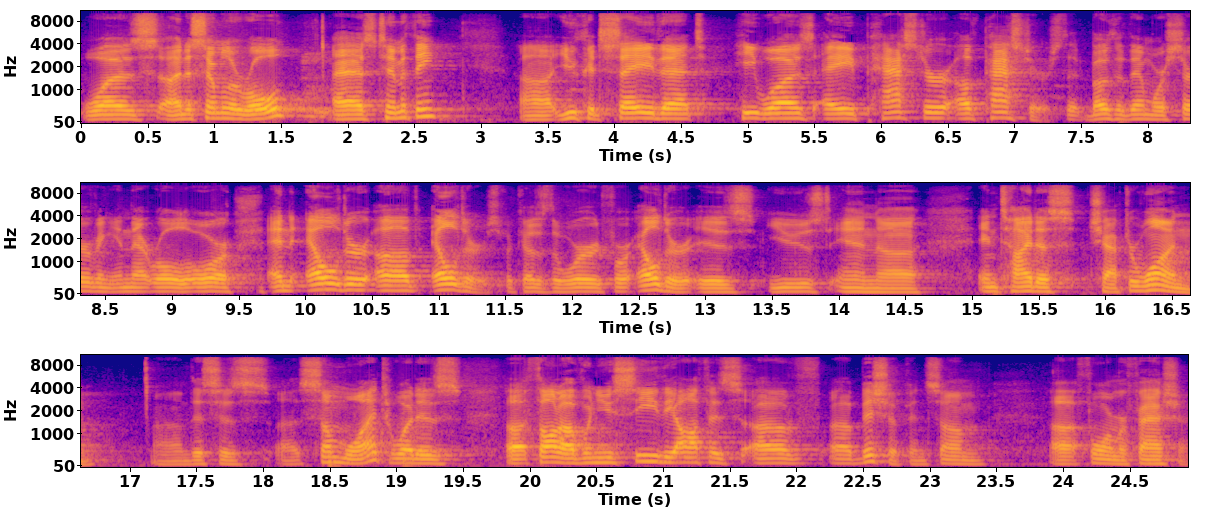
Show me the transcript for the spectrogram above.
was uh, in a similar role as Timothy. Uh, you could say that he was a pastor of pastors, that both of them were serving in that role, or an elder of elders, because the word for elder is used in, uh, in Titus chapter 1. Uh, this is uh, somewhat what is thought of when you see the office of bishop in some form or fashion.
